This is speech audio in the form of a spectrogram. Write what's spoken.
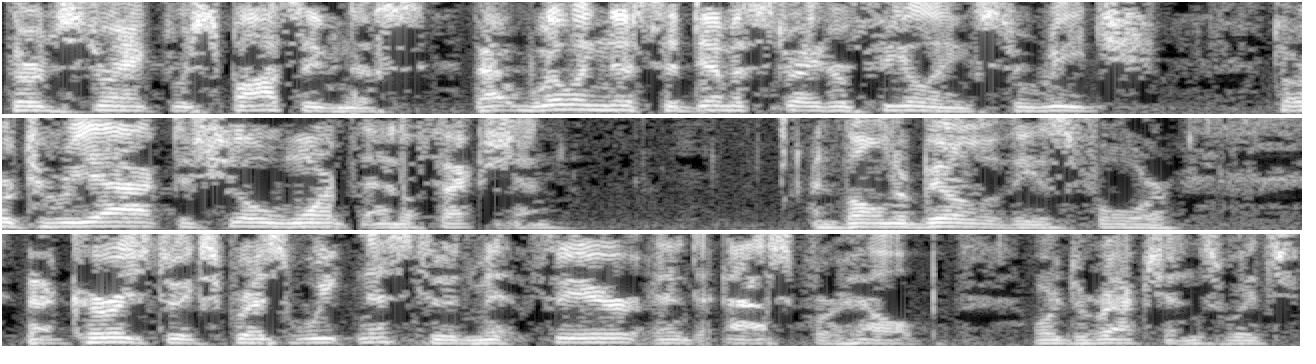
Third strength, responsiveness, that willingness to demonstrate her feelings, to reach, to, or to react, to show warmth and affection. And vulnerability is four, that courage to express weakness, to admit fear, and to ask for help or directions, which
